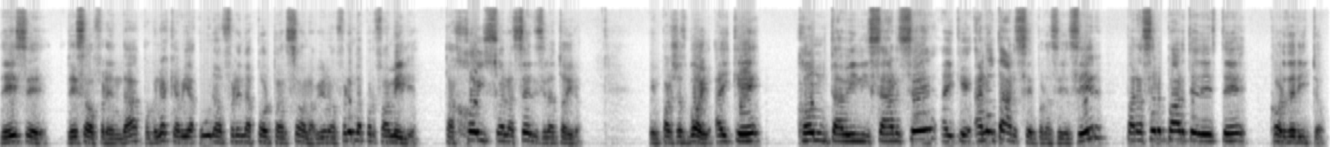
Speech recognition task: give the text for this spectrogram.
de, ese, de esa ofrenda, porque no es que había una ofrenda por persona, había una ofrenda por familia. Tajoy sola dice la toira. En Parshas Boy, hay que contabilizarse, hay que anotarse, por así decir, para ser parte de este corderito.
